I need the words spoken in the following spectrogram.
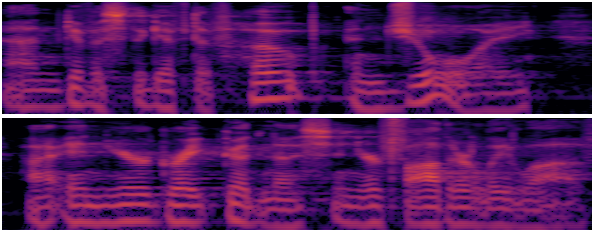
and give us the gift of hope and joy uh, in your great goodness and your fatherly love.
